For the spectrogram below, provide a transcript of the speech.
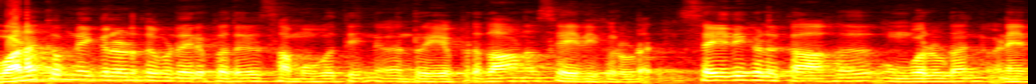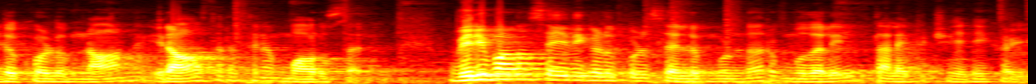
வணக்கம். நீங்கள் நடந்து கொண்டிருப்பது சமூகத்தின் இன்றைய பிரதான செய்திகளுடன். செய்திகளுக்காக உங்களுடன் இணைந்து கொள்ளும் நான் இராசரத்தினம் மாருசன். விரிவான செய்திகளுக்குள் செல்லும் முன்னர் முதலில் தலைப்புச் செய்திகள்.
